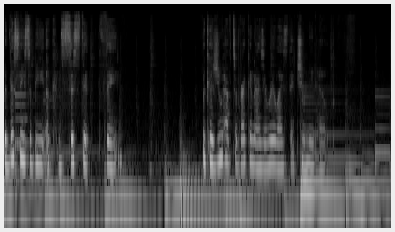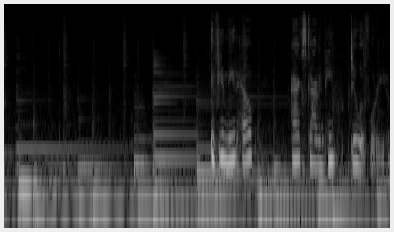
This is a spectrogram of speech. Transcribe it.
But this needs to be a consistent thing because you have to recognize and realize that you need help. If you need help, ask God and He will do it for you.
